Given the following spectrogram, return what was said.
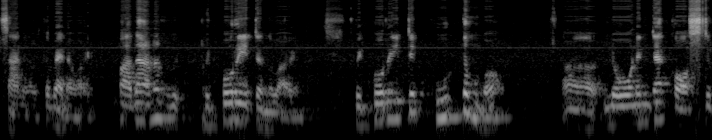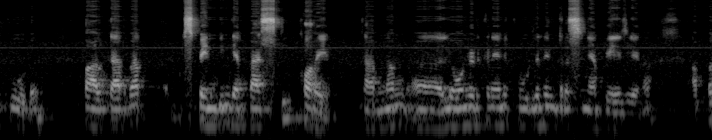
സാധനങ്ങൾക്ക് വില കുറയും. അപ്പോൾ അതാണ് റിപ്പോ റേറ്റ് എന്ന് പറയുന്നത്. റിപ്പോ റേറ്റ് കൂട്ടുമ്പോൾ ലോണിന്റെ കോസ്റ്റ് കൂടും. അപ്പോൾ ആൾക്കാരുടെ സ്പെൻഡിങ് കപ്പാസിറ്റി കുറയും. കാരണം ലോൺ എടുക്കുന്നതിന് കൂടുതൽ ഇൻട്രസ്റ്റ് ഞാൻ പേ ചെയ്യണം. അപ്പൊ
